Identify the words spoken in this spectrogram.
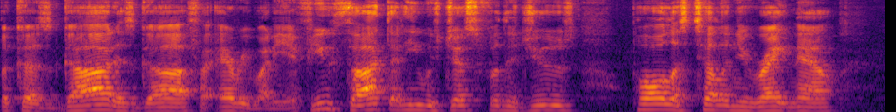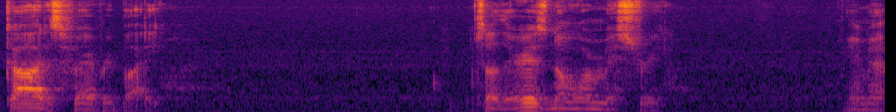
Because God is God for everybody. If you thought that he was just for the Jews, Paul is telling you right now, God is for everybody. So there is no more mystery. Amen.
